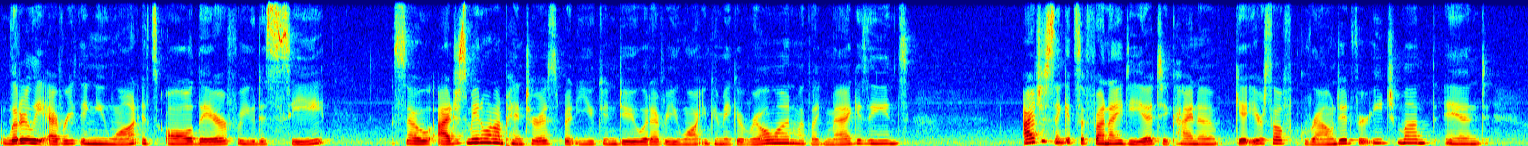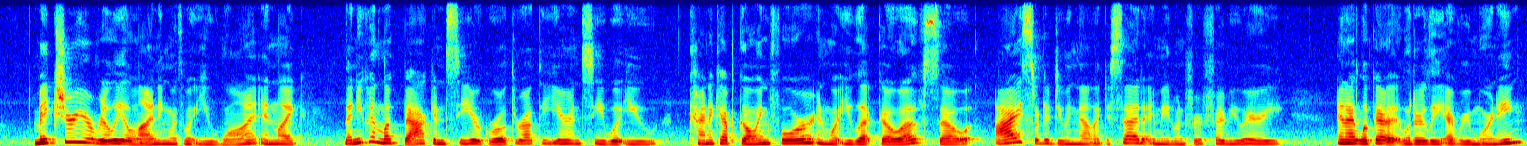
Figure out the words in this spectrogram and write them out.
literally everything you want. It's all there for you to see. So I just made one on Pinterest, but you can do whatever you want. You can make a real one with like magazines. I just think it's a fun idea to kind of get yourself grounded for each month and make sure you're really aligning with what you want and like then you can look back and see your growth throughout the year and see what you kind of kept going for and what you let go of. So I started doing that, like I said. I made one for February and I look at it literally every morning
